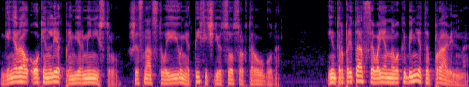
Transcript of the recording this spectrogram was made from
Генерал Окенлег премьер-министру 16 июня 1942 года. Интерпретация военного кабинета правильна.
